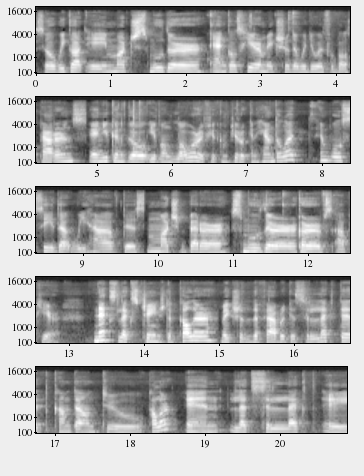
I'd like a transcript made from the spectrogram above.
So we got a much smoother angles here. Make sure that we do it for both patterns. And you can go even lower if your computer can handle it. And we'll see that we have this much better, smoother curves up here. Next, let's change the color. Make sure that the fabric is selected. Come down to color and let's select a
